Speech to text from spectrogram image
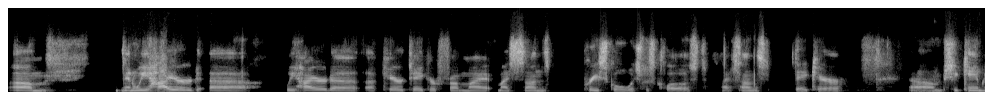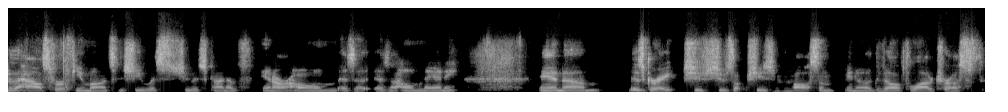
um, and we hired uh, we hired a, a, caretaker from my my son's preschool which was closed my son's daycare um, mm-hmm. she came to the house for a few months and she was she was kind of in our home as a as a home nanny and um, it was great. She, she was she's mm-hmm. awesome. You know, developed a lot of trust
